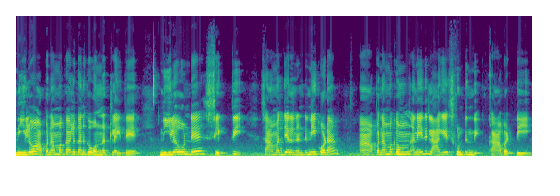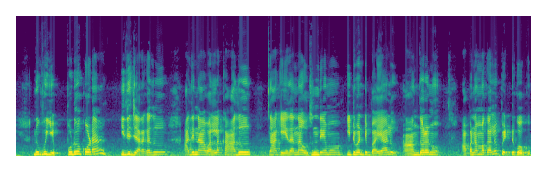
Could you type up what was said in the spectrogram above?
నీలో అపనమ్మకాలు కనుక ఉన్నట్లయితే నీలో ఉండే శక్తి సామర్థ్యాలన్నింటినీ కూడా ఆ అపనమ్మకం అనేది లాగేసుకుంటుంది. కాబట్టి నువ్వు ఎప్పుడూ కూడా ఇది జరగదు అది నా వల్ల కాదు నాకు ఏదన్నా అవుతుందేమో ఇటువంటి భయాలు ఆందోళన అపనమ్మకాలు పెట్టుకోకు.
